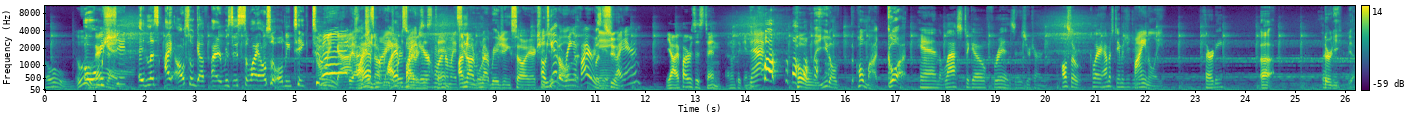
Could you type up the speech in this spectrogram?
Ooh, Oh very good. shit! Unless I also got fire resist, so I also only take two. Oh my gosh. Wait, I where's have- not my, raging. I have fire my air resist horn 10. on my I'm not soundboard? not raging, so I actually. Oh, you take have a ring of of it. fire resist, right, Aaron? Yeah, I fire resist 10. I don't take any. That, Holy, you don't. Oh my god! And last to go, Frizz, it is your turn. Also, Clary, how much damage did you do? finally. 30? Uh, thirty. Yeah.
